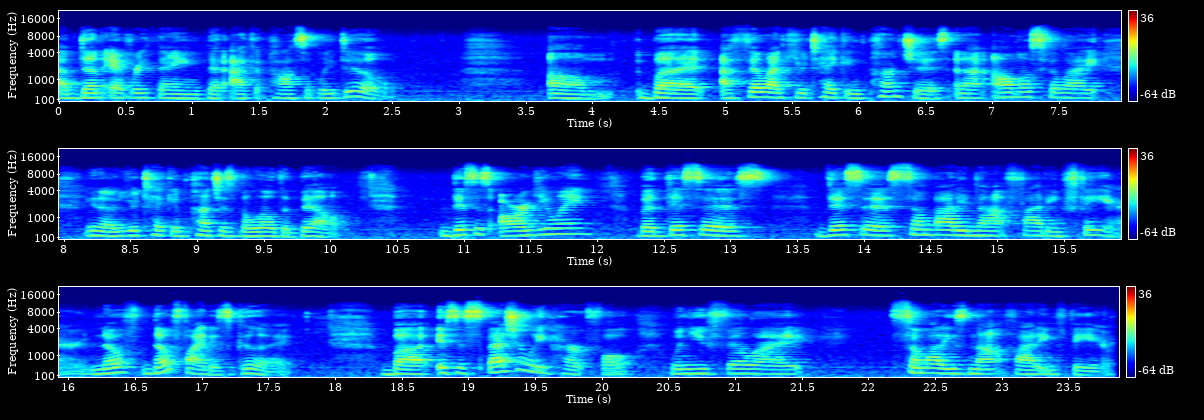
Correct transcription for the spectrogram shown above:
I've done everything that I could possibly do. Um, but I feel like you're taking punches, and I almost feel like you know you're taking punches below the belt. This is arguing, but this is this is somebody not fighting fair. No, no fight is good, but it's especially hurtful when you feel like somebody's not fighting fair.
